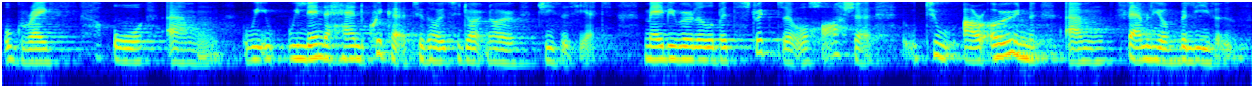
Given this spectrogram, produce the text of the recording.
or grace, or um, we, we lend a hand quicker to those who don't know Jesus yet. Maybe we're a little bit stricter or harsher to our own um, family of believers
